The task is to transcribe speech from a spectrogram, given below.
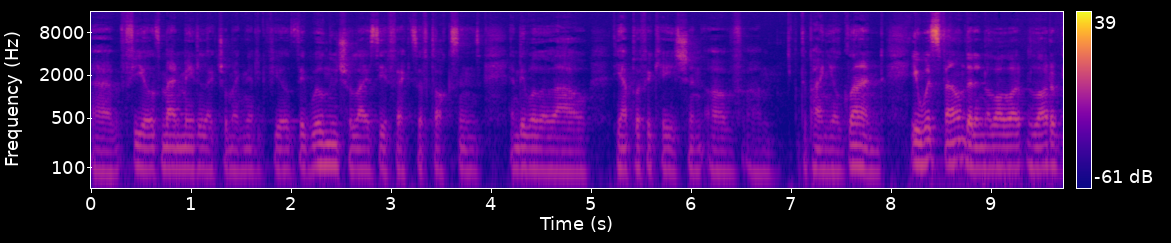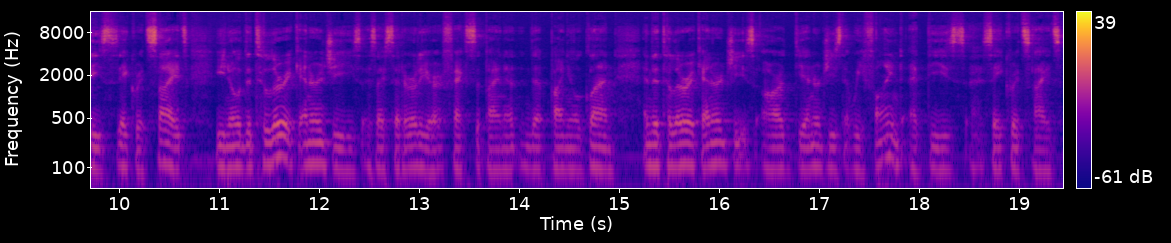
uh, fields, man made electromagnetic fields. They will neutralize the effects of toxins and they will allow the amplification of um, the pineal gland. It was found that in a lot, a lot of these sacred sites, you know, the telluric energies, as I said earlier, affects the, pine, the pineal gland, and the telluric energies are the energies that we find at these uh, sacred sites,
